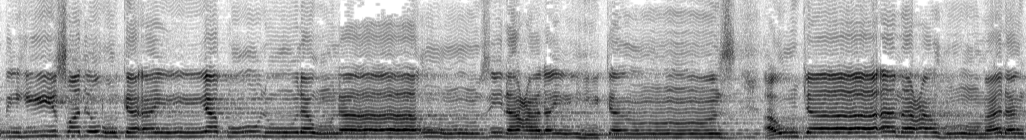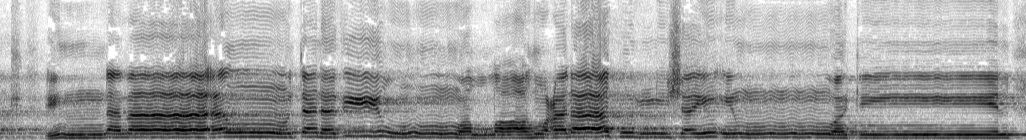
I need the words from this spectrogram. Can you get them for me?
به صدرك أن يقولوا لولا أنزل عليه كنز أو جاء معه ملك إنما أنت نذير والله على كل شيء وكيل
